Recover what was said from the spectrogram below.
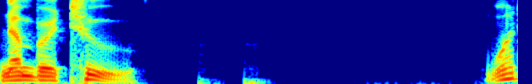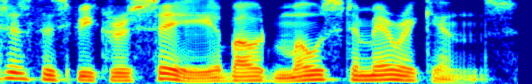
Number 2. What does the speaker say about most Americans?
